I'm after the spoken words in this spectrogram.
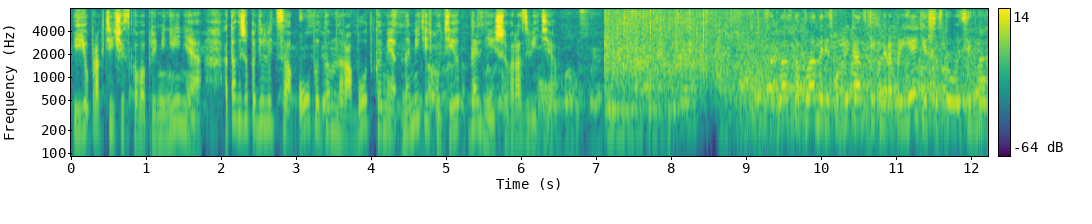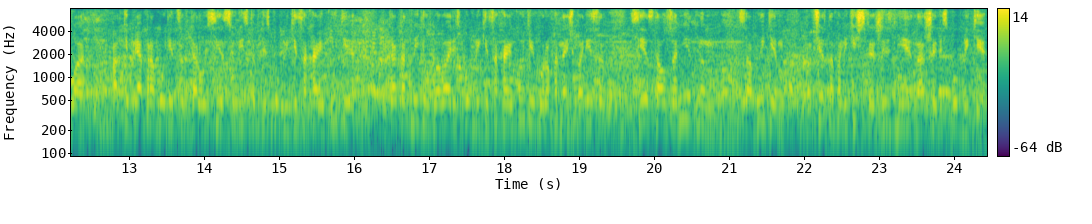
ее практического применения, а также поделиться опытом, наработками, наметить пути дальнейшего развития. Плану республиканских мероприятий, 6-7 октября проводится второй съезд юристов Республики Саха-Якутия. И как отметил глава Республики Саха-Якутия Егор Афанасьевич Борисов, съезд стал заметным событием в общественно-политической жизни нашей республики.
